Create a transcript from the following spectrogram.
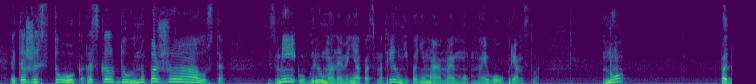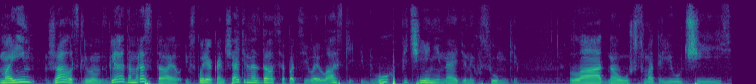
— «это жестоко, расколдуй, ну, пожалуйста». Змей угрюмо на меня посмотрел, не понимая моему, моего упрямства. Но под моим жалостливым взглядом растаял и вскоре окончательно сдался под силой ласки и двух печений, найденных в сумке. «Ладно уж, смотри, учись!»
